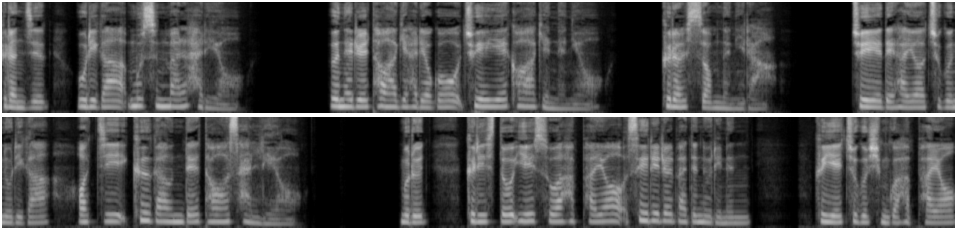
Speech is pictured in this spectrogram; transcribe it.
그런즉 우리가 무슨 말 하리요? 은혜를 더하게 하려고 죄에 거하겠느뇨? 그럴 수 없느니라. 죄에 대하여 죽은 우리가 어찌 그 가운데 더 살리요? 무릇 그리스도 예수와 합하여 세례를 받은 우리는 그의 죽으심과 합하여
